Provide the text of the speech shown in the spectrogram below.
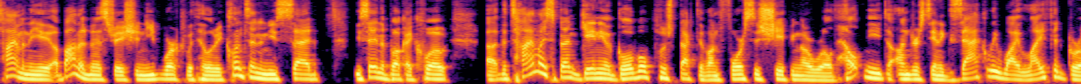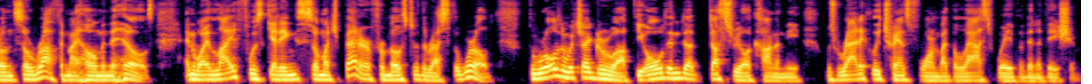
time in the Obama administration, you'd worked with Hillary Clinton, and you said, you say in the book, I quote, uh, the time I spent gaining a global perspective on forces shaping our world helped me to understand exactly why life had grown so rough in my home in the hills, and why life was getting so much better for most of the rest of the world. The world in which I grew up, the old industrial economy, was radically transformed by the last wave of innovation.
